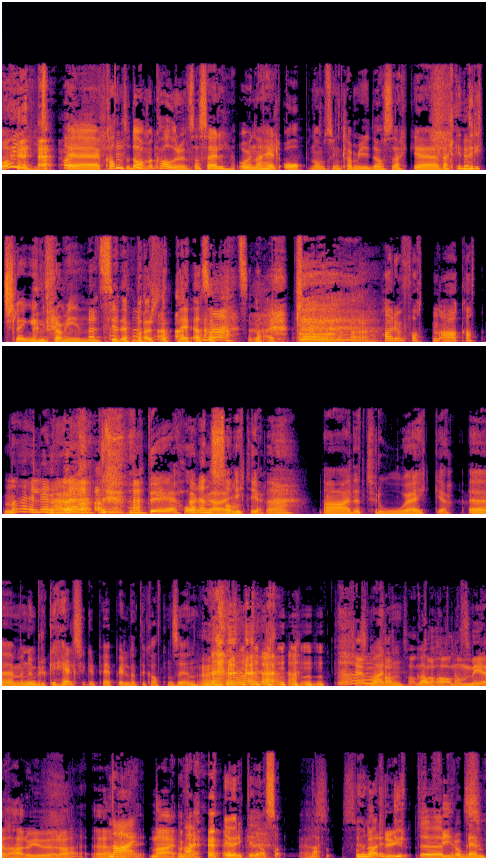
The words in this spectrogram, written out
Eh, kattedame kaller hun seg selv, og hun er helt åpen om sin klamydia. Så det er ikke, det er ikke drittslenging fra min side. Bare sånn det er sagt. Nei. Har hun fått den av kattene, eller er det, Det er det en jeg sånn ikke. type Nei, det tror jeg ikke. Eh, men hun bruker helt sikkert p-pillene til katten sin. Kommer katten til å ha noe med det her å gjøre? Eh, Nei. Nei, okay. Nei, jeg gjør ikke det, altså. Nei. Så- så Hun har et gutteproblem,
